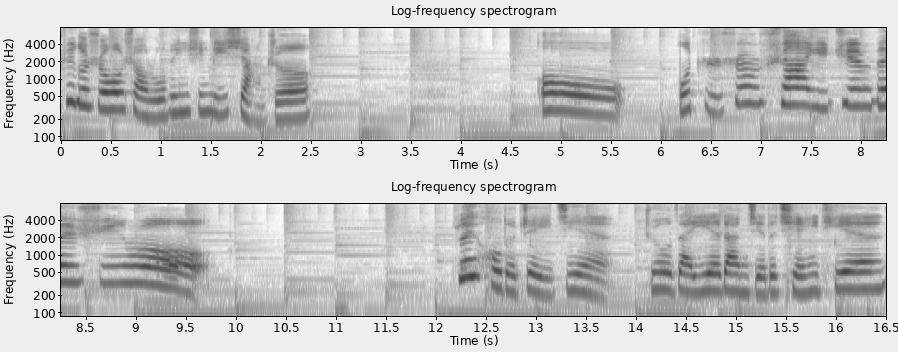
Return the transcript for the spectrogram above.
这个时候，小罗宾心里想着：“哦，我只剩下一件背心了。最后的这一件，就在耶诞节的前一天。”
